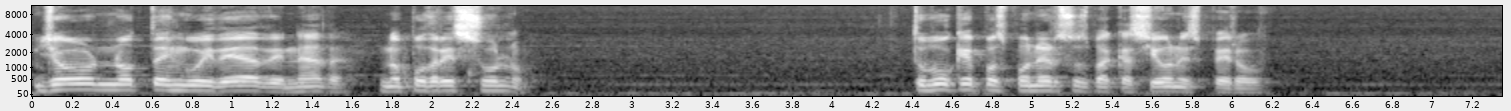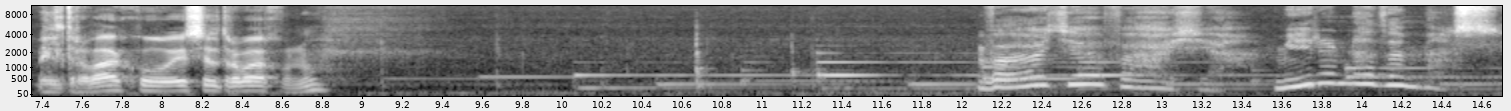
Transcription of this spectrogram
Yo no tengo idea de nada. No podré solo. Tuvo que posponer sus vacaciones, pero... El trabajo es el trabajo, ¿no? Vaya, vaya. Mira nada más.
